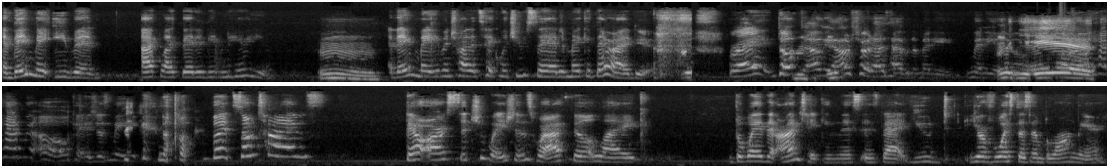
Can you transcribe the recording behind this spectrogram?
And they may even act like they didn't even hear you. Mm. And they may even try to take what you said and make it their idea. right? Don't I mean I'm sure that's happened to many, many Yeah. Oh, oh, okay, it's just me. no. But sometimes there are situations where I feel like the way that I'm taking this is that you your voice doesn't belong there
